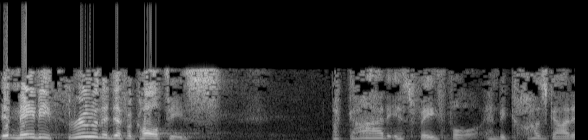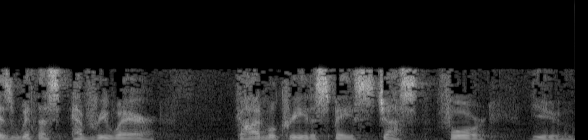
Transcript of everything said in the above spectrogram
It may be through the difficulties, but God is faithful and because God is with us everywhere, God will create a space just for you.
